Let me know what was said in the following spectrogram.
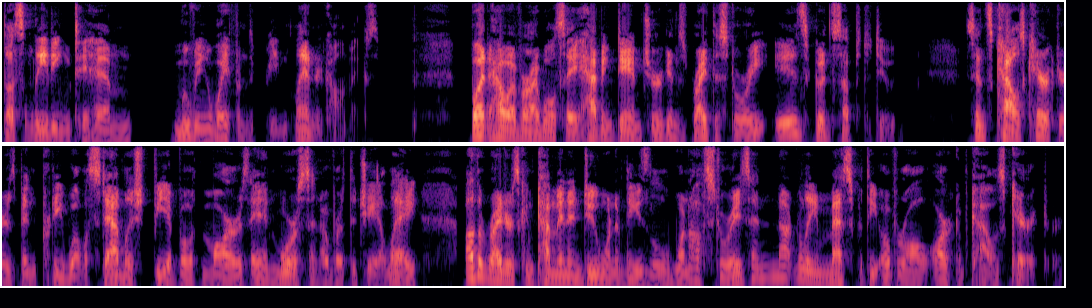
thus leading to him moving away from the Green Lantern comics. But, however, I will say having Dan Jurgens write the story is a good substitute. Since Kyle's character has been pretty well established via both Marz and Morrison over at the JLA, other writers can come in and do one of these little one off stories and not really mess with the overall arc of Kyle's character.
